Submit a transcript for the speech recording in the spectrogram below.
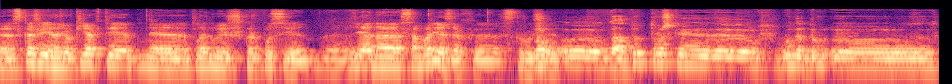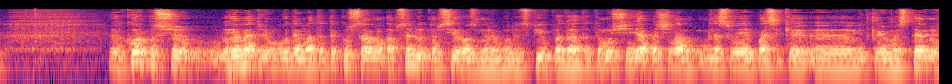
Е, Скажи, Ігорьок, як ти е, плануєш корпуси? Е, Я на саморезах е, скручую. Ну, да, тут трошки буде корпус, що геометрію буде мати таку саму, абсолютно всі розміри будуть співпадати, тому що я починав для своєї пасіки, відкрив майстерню,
